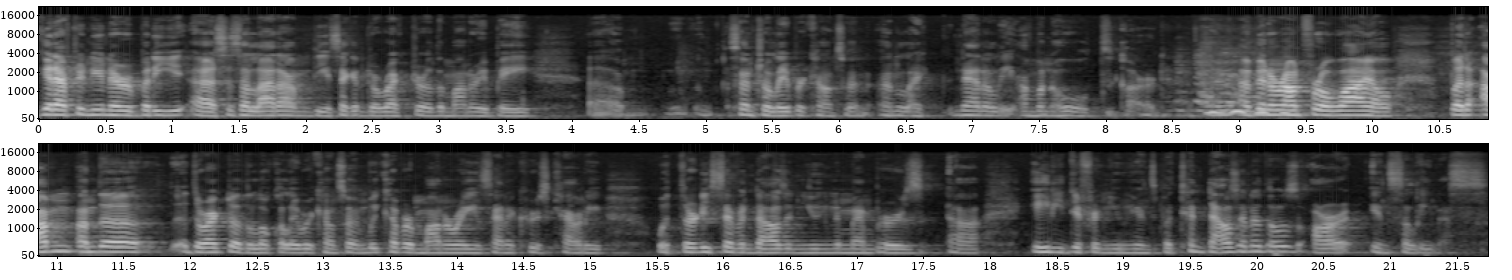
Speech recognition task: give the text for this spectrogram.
Good afternoon, everybody. Uh, Cesar Lara, I'm the executive director of the Monterey Bay um, Central Labor Council, and unlike Natalie, I'm an old guard. I've been around for a while, but I'm, I'm the director of the local labor council, and we cover Monterey and Santa Cruz County with 37,000 union members, uh, 80 different unions, but 10,000 of those are in Salinas.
